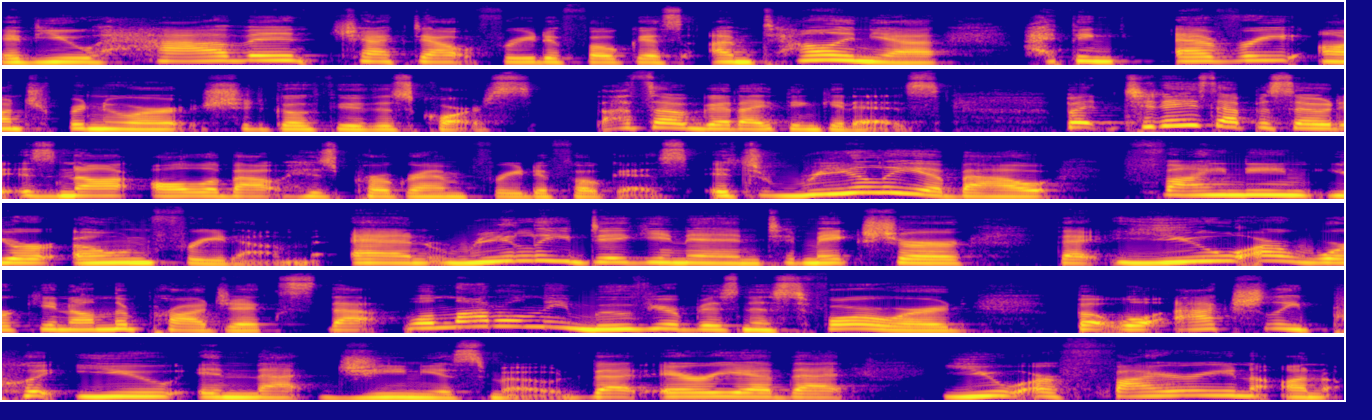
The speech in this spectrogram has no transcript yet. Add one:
If you haven't checked out Free to Focus, I'm telling you, I think every entrepreneur should go through this course. That's how good I think it is. But today's episode is not all about his program, Free to Focus. It's really about finding your own freedom and really digging in to make sure that you are working on the projects that will not only move your business forward, but will actually put you in that genius mode, that area that you are firing on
